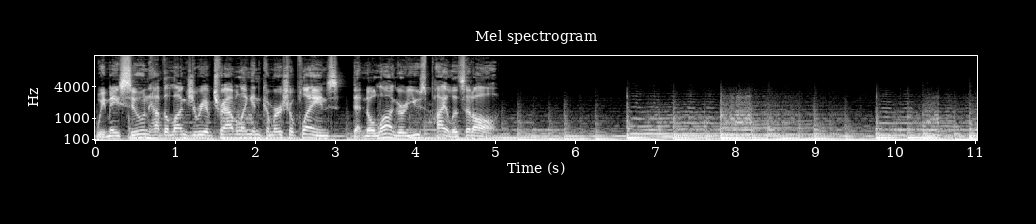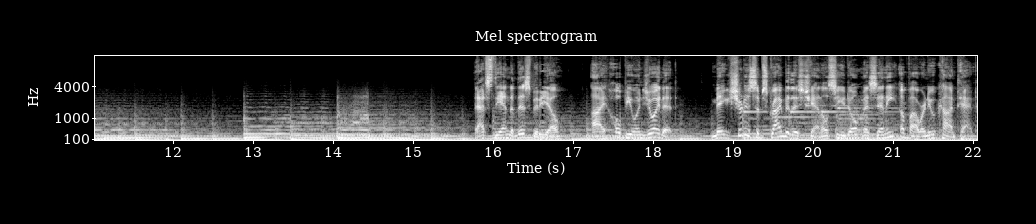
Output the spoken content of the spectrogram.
we may soon have the luxury of traveling in commercial planes that no longer use pilots at all. That's the end of this video. I hope you enjoyed it. Make sure to subscribe to this channel so you don't miss any of our new content.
